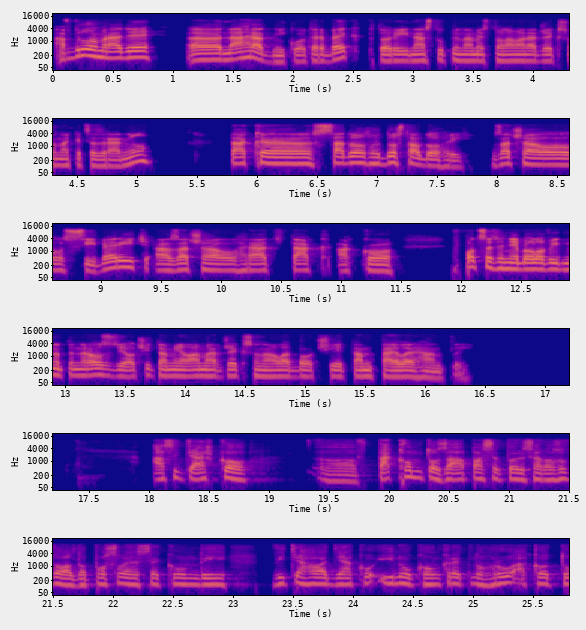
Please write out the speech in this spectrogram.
A v druhom rade uh, náhradný quarterback, ktorý nastúpil na miesto Lamara Jacksona, keď sa zranil, tak uh, sa do, dostal do hry. Začal si veriť a začal hrať tak, ako v podstate nebolo vidno ten rozdiel, či tam je Lamar Jackson alebo či je tam Tyler Huntley. Asi ťažko v takomto zápase, ktorý sa rozhodoval do poslednej sekundy, vyťahovať nejakú inú konkrétnu hru ako tú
